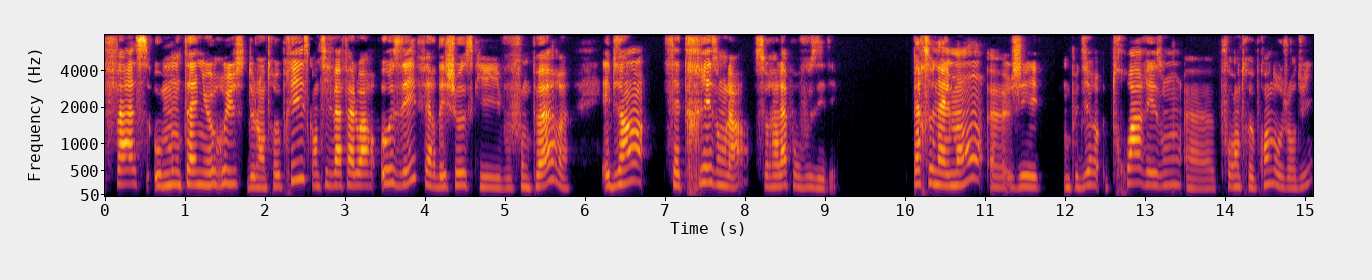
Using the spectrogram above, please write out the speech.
face aux montagnes russes de l'entreprise, quand il va falloir oser faire des choses qui vous font peur, eh bien, cette raison-là sera là pour vous aider. Personnellement, euh, j'ai, on peut dire, trois raisons euh, pour entreprendre aujourd'hui.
